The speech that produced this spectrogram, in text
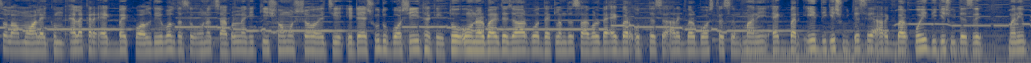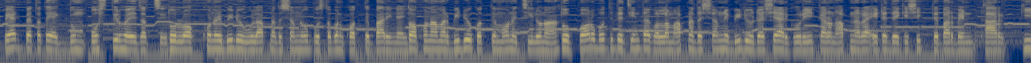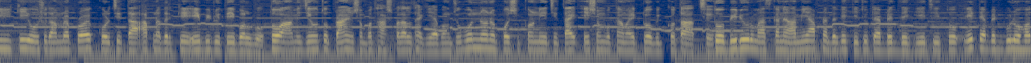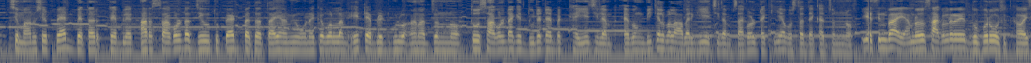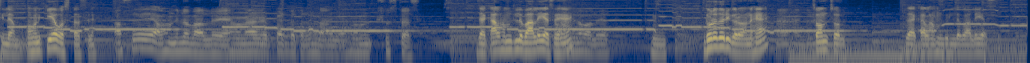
আসসালামু আলাইকুম। এলাকার এক ভাই কল দিয়ে বলতেছে, ওনার ছাগল নাকি কি সমস্যা হয়েছে? এটা শুধু বসেই থাকে। তো ওনার বাড়িতে যাওয়ার পর দেখলাম যে ছাগলটা একবার উঠতেছে, আরেকবার বসতেছে। মানে একবার এই দিকে শুইতেছে, আরেকবার ওই দিকে শুইতেছে। মানে পেট ব্যথাতে একদম অস্থির হয়ে যাচ্ছে। তো লক্ষণের ভিডিওগুলো আপনাদের সামনে উপস্থাপন করতে পারি নাই। তখন আমার ভিডিও করতে মনে ছিল না। তো পরবর্তীতে চিন্তা করলাম আপনাদের সামনে ভিডিওটা শেয়ার করি, কারণ আপনারা এটা দেখে শিখতে পারবেন আর কি কি ওষুধ আমরা প্রয়োগ করছি তা আপনাদেরকে এই ভিডিওতেই বলব। তো আমি যেহেতু প্রাণী সম্পদ হাসপাতাল থাকি এবং যুব উন্নয়নের প্রশিক্ষণ নিয়েছি, তাই এই সম্পর্কে আমার একটু অভিজ্ঞতা আছে। তো ভিডিওর মাঝখানে আমি আপনাদেরকে কিছু ট্যাবলেট দেখিয়েছি। তো এই ট্যাবলেটগুলো হচ্ছে মানুষের পেট ব্যথার ট্যাবলেট আর ছাগলটা যেহেতু পেট ব্যথা তাই আমি ওনাকে বললাম এই ট্যাবলেটগুলো আনার জন্য। তো ছাগলটাকে দুটা ট্যাবলেট খাইয়েছিলাম এবং বিকেলবেলা আবার গিয়েছিলাম ছাগলটা কি অবস্থা দেখার জন্য। ইয়াসিন ভাই আমরা তো ছাগলের দুপুরে ওষুধ খাওয়াইছিলাম এখন কি অবস্থা আছে? আছে আলহামদুলিল্লাহ ভালো। এখন আর পেট ব্যথা নাই এখন সুস্থ আছে। যাক আলহামদুলিল্লাহ ভালোই আছে হ্যাঁ? ভালো আছে। হুম। দৌড়াদৌড়ি করো না হ্যাঁ? হ্যাঁ হ্যাঁ চঞ্চল। যাক আলহামদুলিল্লাহ ভালোই আছে।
